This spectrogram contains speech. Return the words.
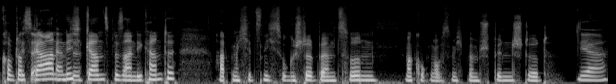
kommt das Bis gar nicht ganz bis an die Kante. Hat mich jetzt nicht so gestört beim Zwirnen. Mal gucken, ob es mich beim Spinnen stört. ja.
